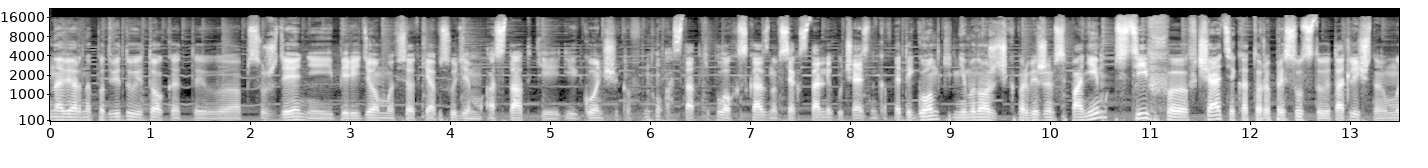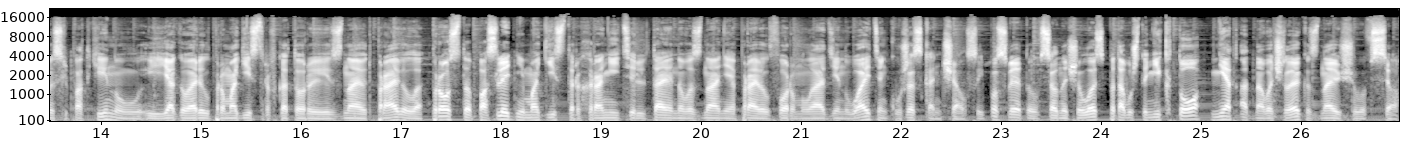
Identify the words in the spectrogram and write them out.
наверное, подведу итог этого обсуждения и перейдем, мы все-таки обсудим остатки и гонщиков. Ну, остатки плохо сказано, всех остальных участников этой гонки. Немножечко пробежимся по ним. Стив э, в чате, который присутствует, отличную мысль подкинул, и я говорил про магистров, которые знают правила. Просто последний магистр-хранитель тайного знания правил Формулы-1 Уайтинг уже скончался. И после этого все началось, потому что никто, нет одного человека, знающего все.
